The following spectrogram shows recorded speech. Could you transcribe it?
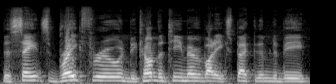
the Saints break through and become the team everybody expected them to be?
